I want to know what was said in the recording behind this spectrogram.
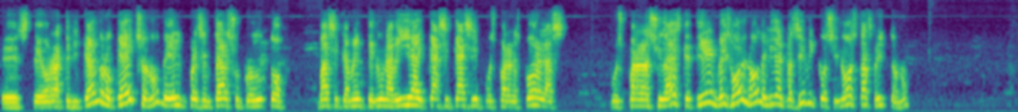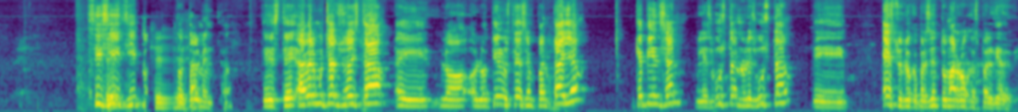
este, o ratificando lo que ha hecho, ¿no? De él presentar su producto básicamente en una vía y casi, casi, pues para las, las, pues para las ciudades que tienen béisbol, ¿no? De Liga del Pacífico, si no, estás frito, ¿no? Sí, sí, sí, totalmente. Este, a ver, muchachos, ahí está. Eh, lo, tienen ustedes en pantalla. ¿Qué piensan? ¿Les gusta? ¿No les gusta? Eh, esto es lo que presenta Omar Rojas para el día de hoy.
